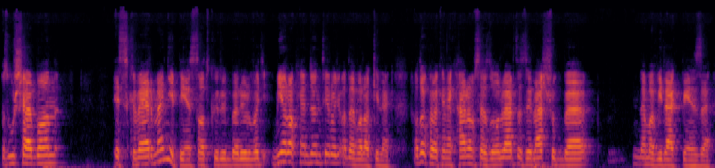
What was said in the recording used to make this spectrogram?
Az USA-ban egy Square mennyi pénzt ad körülbelül, vagy mi alapján döntél, hogy ad-e valakinek? Adok valakinek 300 dollárt, azért lássuk be, nem a világ pénze.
